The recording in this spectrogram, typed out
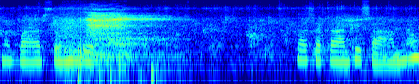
พระบาทสมเด็จ ราชการที่สามเนาะ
